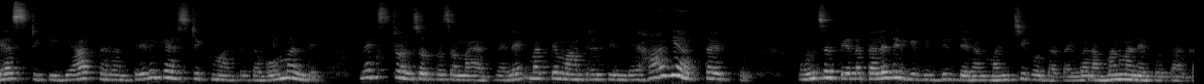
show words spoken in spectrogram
ಗ್ಯಾಸ್ಟ್ರಿಕ್ಕಿಗೆ ಆ ಥರ ಅಂತೇಳಿ ಗ್ಯಾಸ್ಟ್ರಿಕ್ ಮಾತ್ರ ತಗೊಂಬಂದೆ. ನೆಕ್ಸ್ಟ್ ಒಂದು ಸ್ವಲ್ಪ ಸಮಯ ಆದಮೇಲೆ ಮತ್ತೆ ಮಾತ್ರೆ ತಿಂದೆ. ಹಾಗೆ ಆಗ್ತಾ ಇತ್ತು. ಒಂದು ಸತಿ ಏನೋ ತಲೆ ತಿರುಗಿ ಬಿದ್ದಿದ್ದೆ ನಾನು ಮಂಚಿಗೆ ಹೋದಾಗ ಇವನ್ ಅಮ್ಮನ ಮನೆಗೆ ಹೋದಾಗ.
